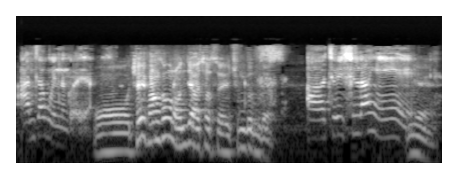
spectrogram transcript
안 자고 있는 거예요. 어, 저희 방송은 언제 하셨어요? 중도인데. 아 저희 신랑이 예.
